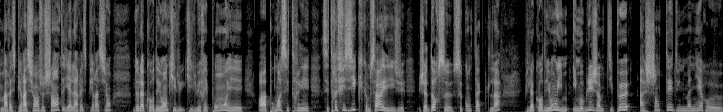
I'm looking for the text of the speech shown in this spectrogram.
ma respiration, je chante, et il y a la respiration de l'accordéon qui lui, répond. Et ah, pour moi, c'est très, très physique comme ça, et j'adore ce, contact-là. Puis l'accordéon, il, m'oblige un petit peu à chanter d'une manière euh,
